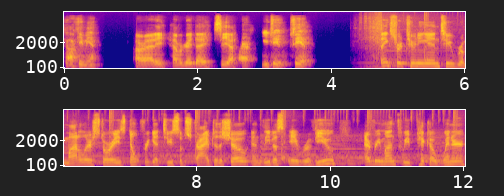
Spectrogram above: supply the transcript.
talk to you, man. All righty. Have a great day. See ya. All right. You too. See ya. Thanks for tuning in to Remodeler Stories. Don't forget to subscribe to the show and leave us a review. Every month, we pick a winner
